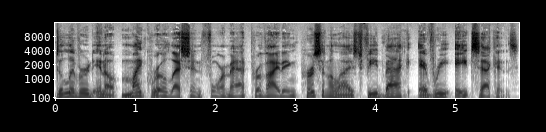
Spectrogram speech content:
delivered in a micro lesson format providing personalized feedback every eight seconds.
